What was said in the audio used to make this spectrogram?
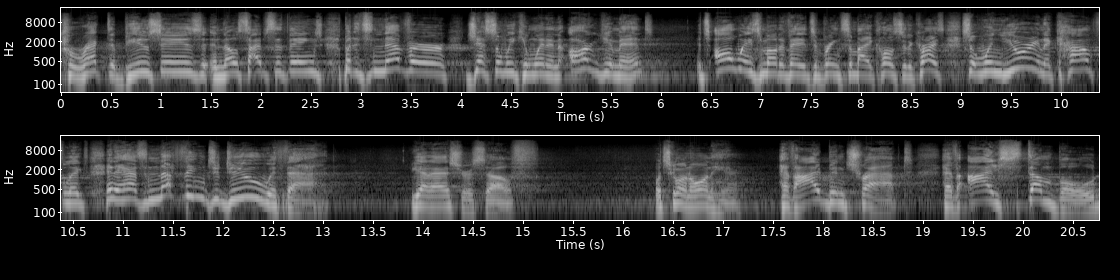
correct abuses and those types of things, but it's never just so we can win an argument. It's always motivated to bring somebody closer to Christ. So when you're in a conflict and it has nothing to do with that, you gotta ask yourself, what's going on here? Have I been trapped? Have I stumbled?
